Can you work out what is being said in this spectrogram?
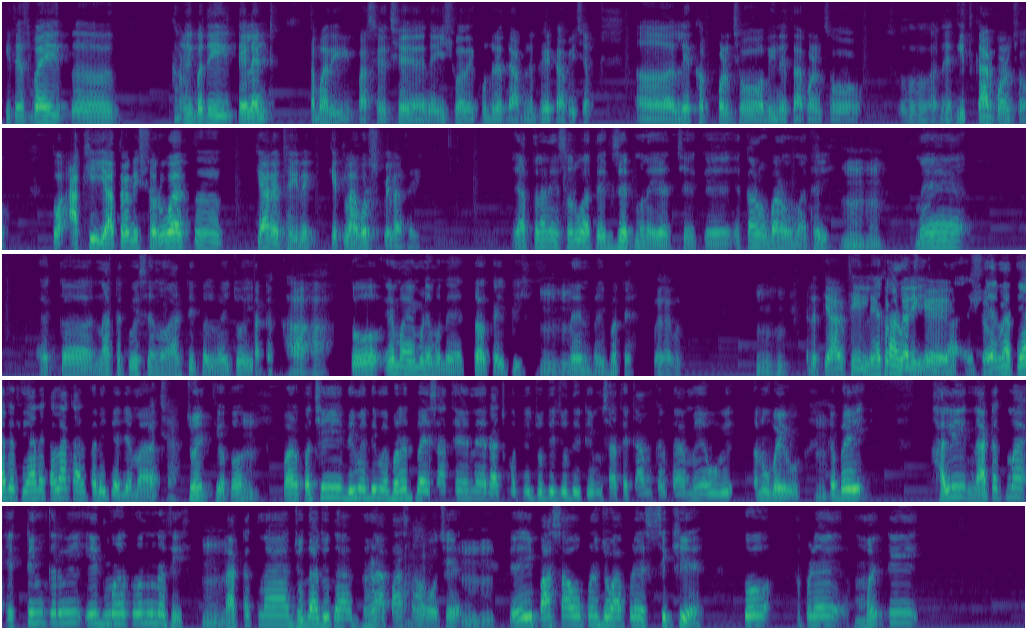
હિતેશભાઈ ઘણી બધી ટેલેન્ટ તમારી પાસે છે અને ઈશ્વરે કુદરતે આપને ભેટ આપી છે. લેખક પણ છો અભિનેતા પણ છો અને ગીતકાર પણ છો. તો આખી યાત્રાની શરૂઆત ક્યારે થઈ ને કેટલા વર્ષ પહેલા થઈ? યાત્રાની શરૂઆત એક્ઝેક્ટ મને યાદ છે કે એકાણું બાણુંમાં થઈ. મેં એક નાટક વિશેનો આર્ટિકલ વાંચ્યો નાટક હા હા. તો એમાં એમણે મને તક આપી નયનભાઈ ભટ્ટે. બરાબર. એટલે ત્યારથી લેખક તરીકે ત્યારે ત્યારે કલાકાર તરીકે જ એમાં અચ્છા. જોઈન્ટ થયો તો પણ પછી ધીમે ધીમે ભરતભાઈ સાથે ને રાજકોટની જુદી જુદી ટીમ સાથે કામ કરતા મેં એવું અનુભવ્યું કે ભાઈ ખાલી નાટકમાં એક્ટિંગ કરવી એ જ મહત્વનું નથી. નાટકના જુદા જુદા ઘણા પાસાઓ છે. કે એ પાસાઓ પણ જો આપણે શીખીએ તો આપણે મલ્ટી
